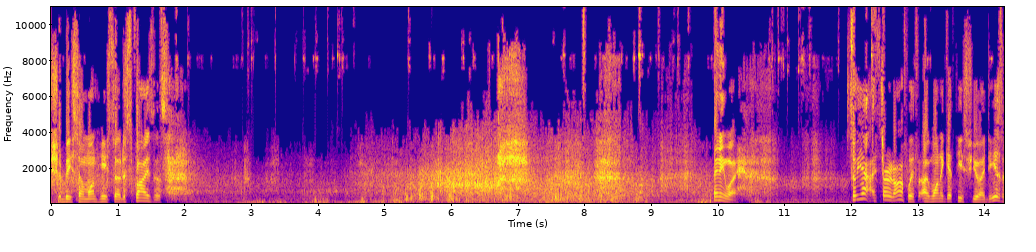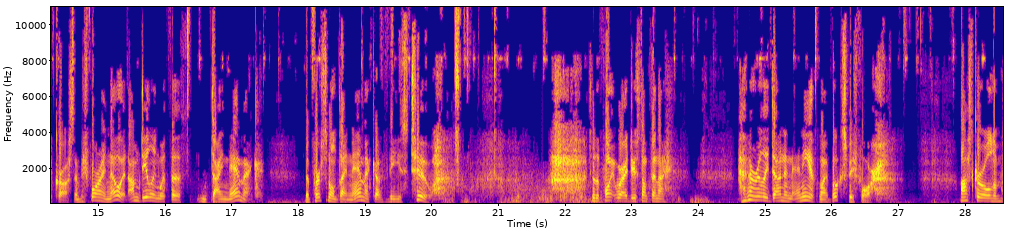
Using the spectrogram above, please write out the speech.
should be someone he so despises. Anyway, so yeah, I started off with I want to get these few ideas across, and before I know it, I'm dealing with the dynamic, the personal dynamic of these two to the point where I do something I haven't really done in any of my books before. Oscar Oldham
